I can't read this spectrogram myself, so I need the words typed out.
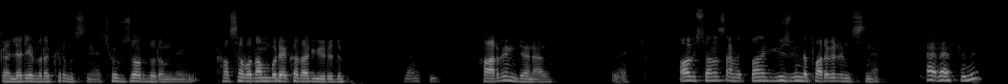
galeriye bırakır mısın ya? Çok zor durumdayım. Kasabadan buraya kadar yürüdüm. Bırakayım. Harbi mi diyorsun abi? Bırak. Abi sana zahmet bana bir 100 bin de para verir misin ya? Anasını.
